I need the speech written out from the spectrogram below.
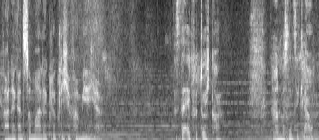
Wir waren eine ganz normale, glückliche Familie. Mr. Ed wird durchkommen. Daran müssen Sie glauben.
